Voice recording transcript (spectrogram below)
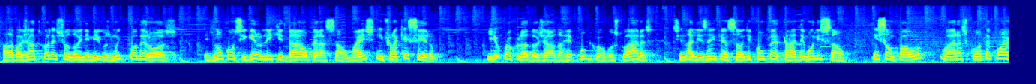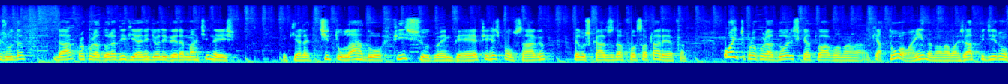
A Lava Jato colecionou inimigos muito poderosos. Eles não conseguiram liquidar a operação, mas enfraqueceram. E o Procurador-Geral da República, Augusto Aras, sinaliza a intenção de completar a demolição. Em São Paulo, o Aras conta com a ajuda da Procuradora Viviane de Oliveira Martinez que ela é titular do ofício do MPF responsável pelos casos da Força Tarefa. Oito procuradores que, atuavam na, que atuam ainda na Lava Jato pediram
